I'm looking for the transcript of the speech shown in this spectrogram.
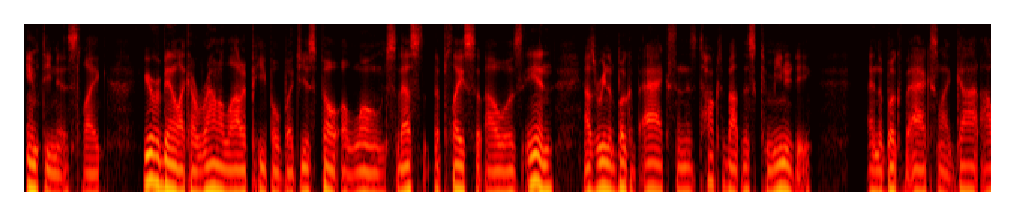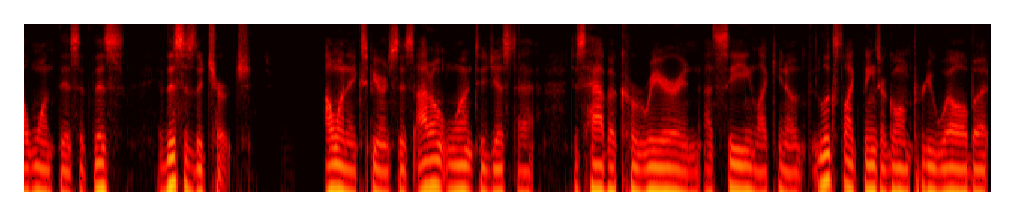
emptiness. Like, have you ever been like around a lot of people, but you just felt alone? So that's the place that I was in. I was reading the Book of Acts, and it talked about this community in the Book of Acts, and like God, I want this. If this if this is the church, I want to experience this. I don't want to just uh, just have a career and I see like you know it looks like things are going pretty well, but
